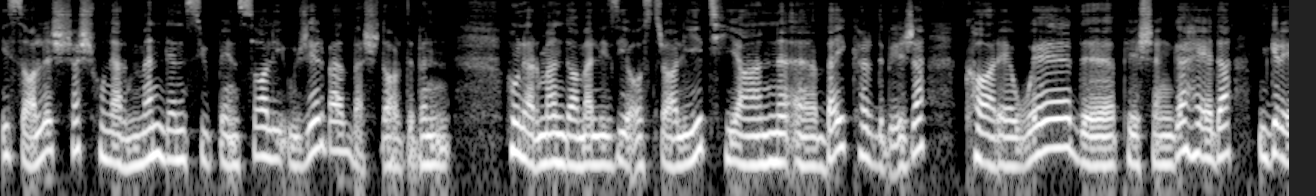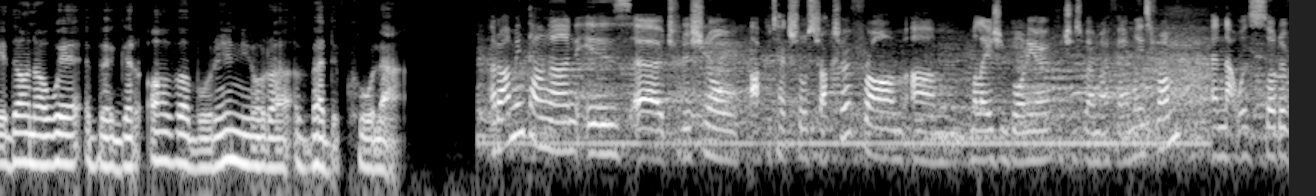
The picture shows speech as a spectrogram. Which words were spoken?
ای سال شش هنرمند سی و سالی و جیر بعد بشدار دبن. هنرمند ملیزی استرالی تیان بیکر دبیجه کار و د پیشنگه ده گریدانا و بگر آوا بورینیو را ود کوله. Ramintangan is a traditional architectural structure from um, Malaysian Borneo, which is where my family's from. And that was sort of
